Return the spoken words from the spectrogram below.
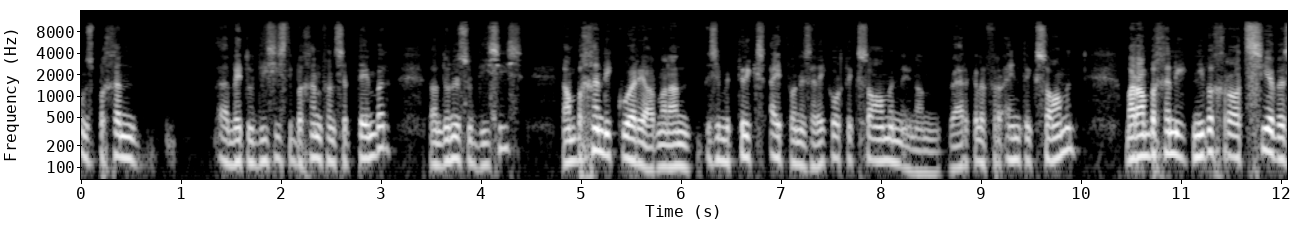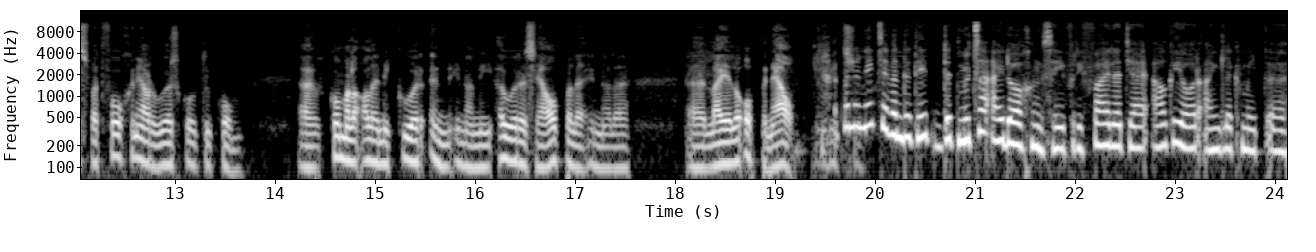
ons begin met audisies die begin van September, dan doen ons audisies, dan begin die koorjaar, maar dan is die matrieks uit want is rekordeksamen en dan werk hulle vir eindeksamen. Maar dan begin die nuwe graad 7s wat volgende jaar hoërskool toe kom. Uh, kom hulle al in die koor in en dan die oueres help hulle en hulle uh, lei hulle op en help. Ek wil net sê want dit het, dit moet sy uitdagings hê vir die feit dat jy elke jaar eintlik met 'n uh,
